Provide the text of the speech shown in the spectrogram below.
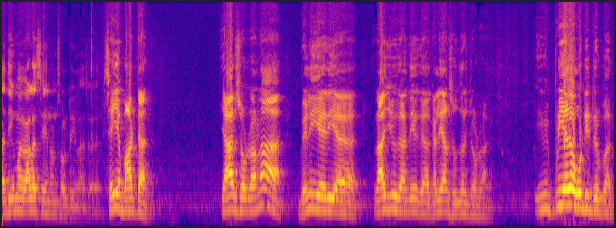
அதிகமா வேலை செய்யணும்னு சொல்றீங்களா சார்? செய்ய மாட்டார். யார் சொல்கிறான்னா வெளியேறிய ராஜீவ்காந்தி க- கல்யாண சுந்தரம் சொல்கிறாங்க இப்படியே தான் ஓட்டிகிட்டு இருப்பார்.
